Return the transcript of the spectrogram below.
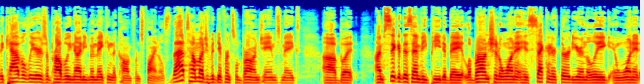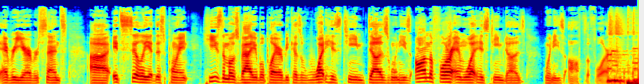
the Cavaliers are probably not even making the conference finals. That's how much of a difference LeBron James makes. Uh, but I'm sick of this MVP debate. LeBron should have won it his second or third year in the league and won it every year ever since. Uh, it's silly at this point. He's the most valuable player because of what his team does when he's on the floor and what his team does when he's off the floor.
